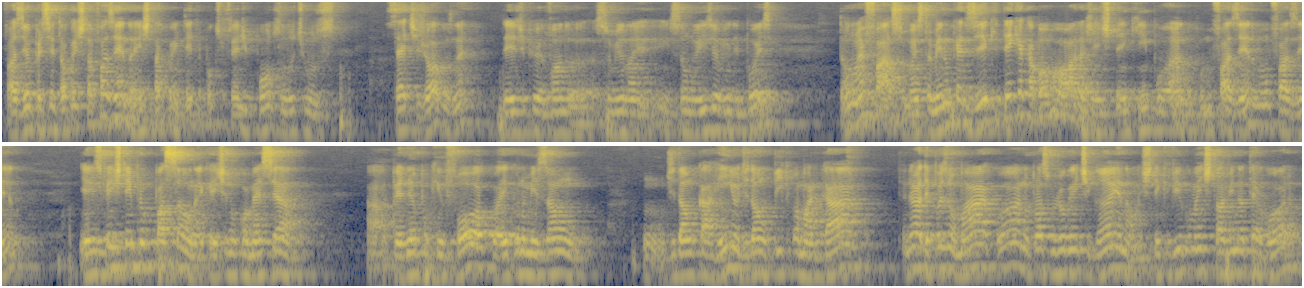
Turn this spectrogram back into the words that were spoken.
fazer o percentual que a gente está fazendo. A gente está com 80 e poucos por cento de pontos nos últimos sete jogos, né? Desde que o Evandro assumiu lá em São Luís e eu vim depois. Então não é fácil, mas também não quer dizer que tem que acabar uma hora. A gente tem que ir empurrando, vamos fazendo, vamos fazendo. E é isso que a gente tem preocupação, né? Que a gente não comece a, a perder um pouquinho o foco, a economizar um, um, de dar um carrinho, de dar um pique para marcar, entendeu? Ah, depois eu marco, ah, no próximo jogo a gente ganha. Não, a gente tem que vir como a gente está vindo até agora.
